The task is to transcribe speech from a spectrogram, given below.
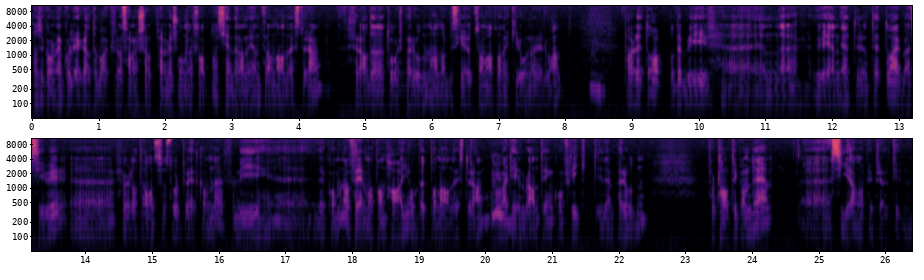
og så kommer det en kollega tilbake fra svangerskapspermisjon eller sånt, og kjenner han igjen fra en annen restaurant fra denne toårsperioden han har beskrevet som at han ikke gjorde noe relevant. Mm tar dette opp, og det blir eh, en uh, uenighet rundt dette, og arbeidsgiver uh, føler at det er vanskelig å stole på vedkommende, fordi uh, det kommer nå frem at han har jobbet på en annen restaurant mm. og vært innblandet i en konflikt i den perioden. Fortalte ikke om det, sier han opp i prøvetiden.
